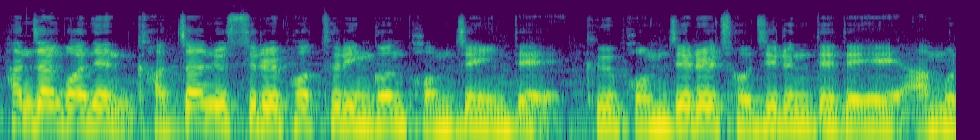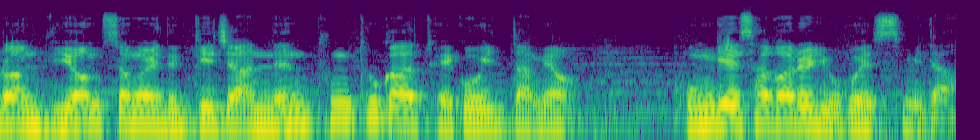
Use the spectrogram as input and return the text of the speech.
한 장관은 가짜 뉴스를 퍼뜨린 건 범죄인데 그 범죄를 저지른 데 대해 아무런 위험성을 느끼지 않는 풍토가 되고 있다며 공개 사과를 요구했습니다.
